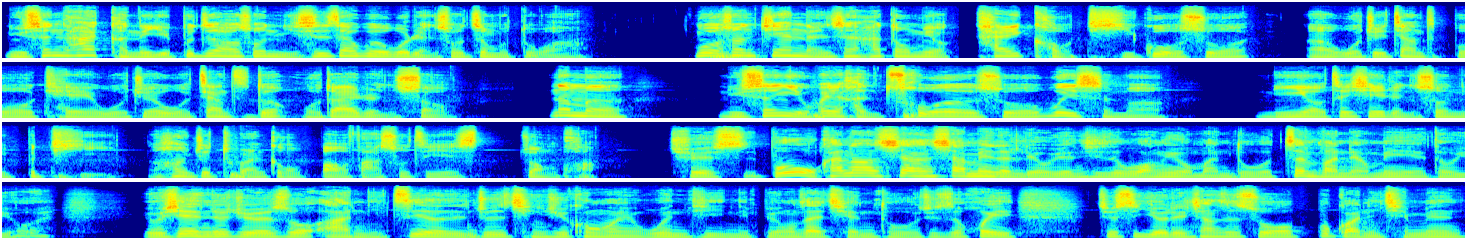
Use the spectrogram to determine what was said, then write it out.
女生她可能也不知道说你是在为我忍受这么多啊。如果说今天男生他都没有开口提过说。呃，我觉得这样子不 OK，我觉得我这样子都我都在忍受，那么女生也会很错愕，说为什么你有这些忍受你不提，然后你就突然跟我爆发说这些状况？确实，不过我看到像下面的留言，其实网友蛮多，正反两面也都有。哎，有些人就觉得说啊，你这个人就是情绪控管有问题，你不用再牵拖，就是会，就是有点像是说，不管你前面。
